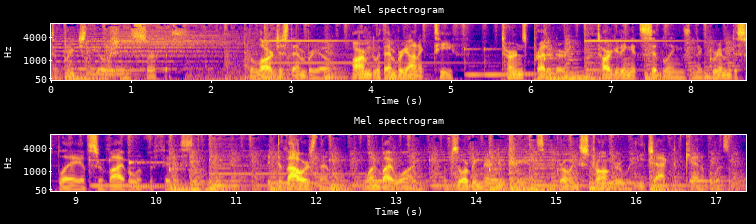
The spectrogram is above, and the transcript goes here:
to breach the ocean's surface. The largest embryo, armed with embryonic teeth, turns predator, targeting its siblings in a grim display of survival of the fittest. It devours them, one by one, absorbing their nutrients and growing stronger with each act of cannibalism.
